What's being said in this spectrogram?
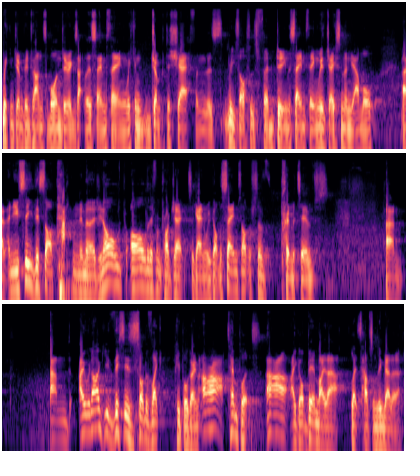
we can jump into Ansible and do exactly the same thing. We can jump into Chef and there's resources for doing the same thing with JSON and YAML. Uh, and you see this sort of pattern emerge in all, all the different projects. Again, we've got the same sort of primitives. Um, and I would argue this is sort of like people going, ah, templates, ah, I got bitten by that, let's have something better.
